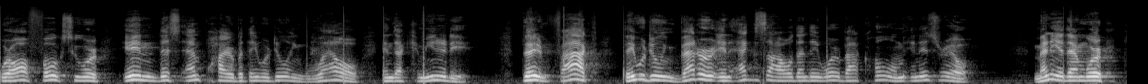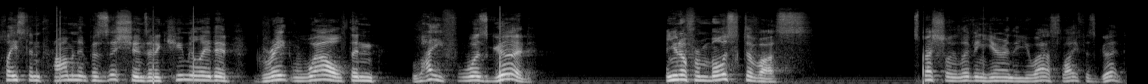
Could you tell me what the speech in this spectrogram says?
were all folks who were in this empire, but they were doing well in that community. They, in fact, they were doing better in exile than they were back home in Israel. Many of them were placed in prominent positions and accumulated great wealth, and life was good. And you know, for most of us, especially living here in the U.S., life is good.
